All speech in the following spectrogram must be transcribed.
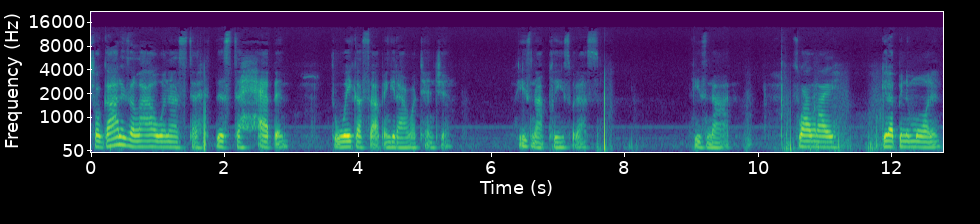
So God is allowing us to this to happen to wake us up and get our attention. He's not pleased with us. He's not. That's why when I get up in the morning,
